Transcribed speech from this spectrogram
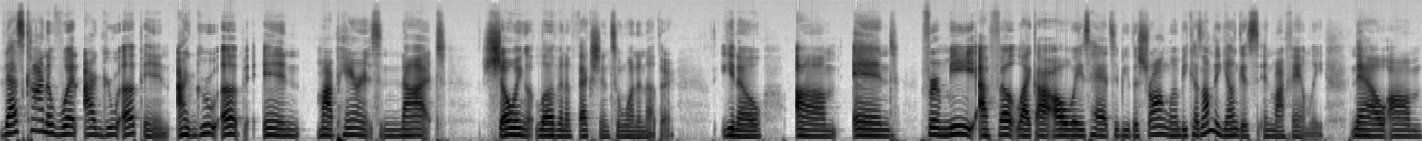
that's kind of what i grew up in. I grew up in my parents not showing love and affection to one another you know um and for me, I felt like I always had to be the strong one because I'm the youngest in my family. Now, um,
